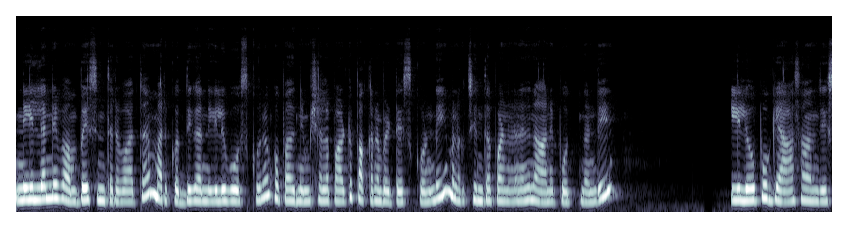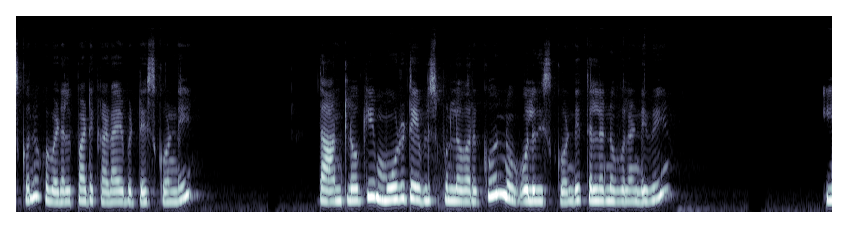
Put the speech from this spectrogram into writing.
నీళ్ళన్నీ వంపేసిన తర్వాత మరి కొద్దిగా నీళ్ళు పోసుకొని ఒక పది నిమిషాల పాటు పక్కన పెట్టేసుకోండి. మనకు చింతపండు అనేది నానిపోతుందండి. ఈలోపు గ్యాస్ ఆన్ చేసుకొని ఒక వెడల్పాటి కడాయి పెట్టేసుకోండి. దాంట్లోకి మూడు టేబుల్ స్పూన్ల వరకు నువ్వులు తీసుకోండి. తెల్ల నువ్వులండి ఇవి. ఈ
